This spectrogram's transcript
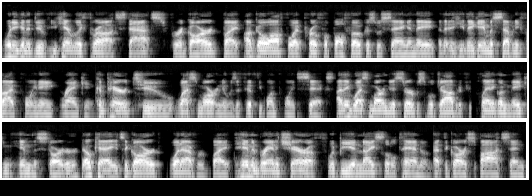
what are you going to do? You can't really throw out stats for a guard, but I'll go off what Pro Football Focus was saying, and they they they gave him a 75.8 ranking compared to Wes Martin, who was a 51.6. I think Wes Martin did a serviceable job, but if you're planning on making him the starter, okay, it's a guard, whatever. But him and Brandon Scherff would be a nice little tandem at the guard spots, and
